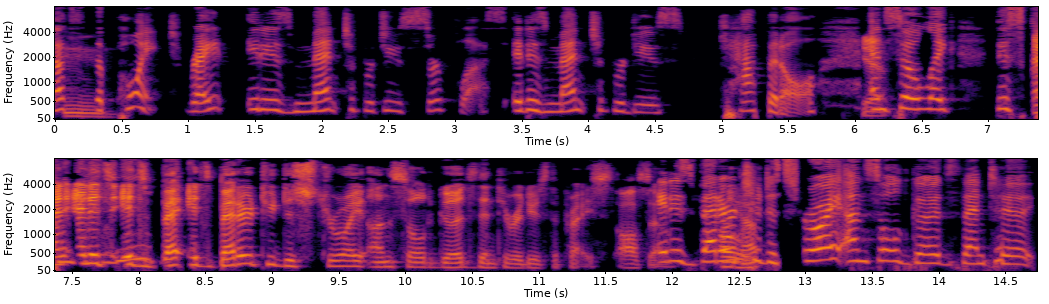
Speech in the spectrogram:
That's the point, right? It is meant to produce surplus. It is meant to produce capital, Yeah. and so like this, And and it's it's be, it's better to destroy unsold goods than to reduce the price. Also, It is better Oh, yeah. to destroy unsold goods than to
